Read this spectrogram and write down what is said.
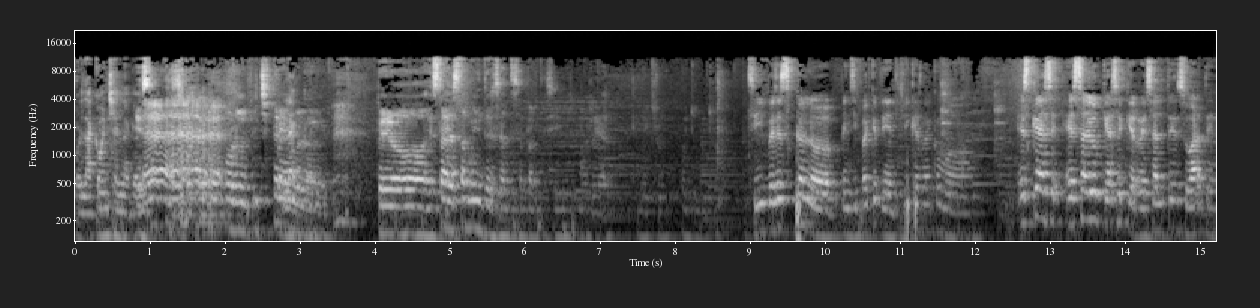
Por la concha en la es- cabeza. por el pinche triángulo. Pero está, está muy interesante esa parte, sí, muy real. Sí, pues es con lo principal que te identificas, ¿no? Como... Es que hace- es algo que hace que resalte su arte.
